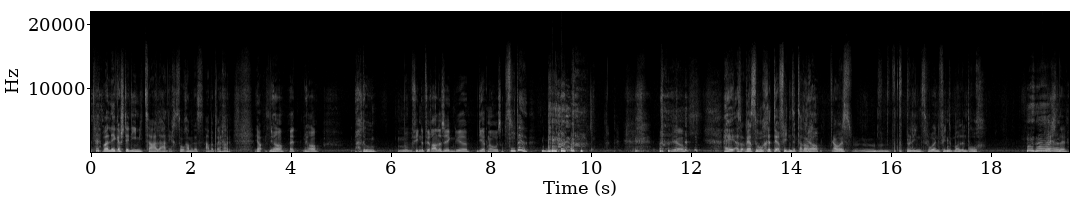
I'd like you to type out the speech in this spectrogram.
Weil Legasthenie mit Zahlen habe ich. So kann man das abbrechen. Ja. Ja, hat, ja. Ja, du. Wir finden für alles irgendwie eine Diagnose. Sieben. Ja. Hey, also wer sucht, der findet, oder? Ja. Aber es blindes Huhn findet mal einen Bruch. Rechnen.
